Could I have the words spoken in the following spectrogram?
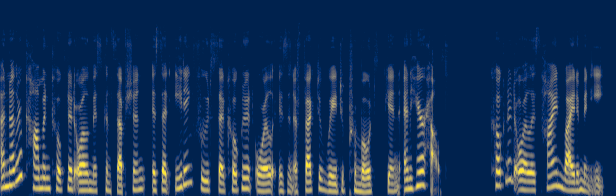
Another common coconut oil misconception is that eating foods that coconut oil is an effective way to promote skin and hair health. Coconut oil is high in vitamin E,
